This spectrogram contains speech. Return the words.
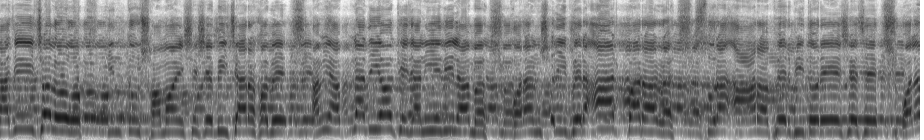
কাজেই চলো, কিন্তু সময় শেষে বিচার হবে। আমি আপনাদিওকে জানিয়ে দিলাম, কোরআন শরীফের আট পাড়ার সূরা আরাফের ভিতরে এসেছে বলে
